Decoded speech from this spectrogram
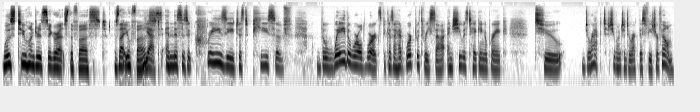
Was 200 cigarettes the first? Was that your first? Yes. And this is a crazy just piece of the way the world works because I had worked with Risa and she was taking a break to direct. She wanted to direct this feature film.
